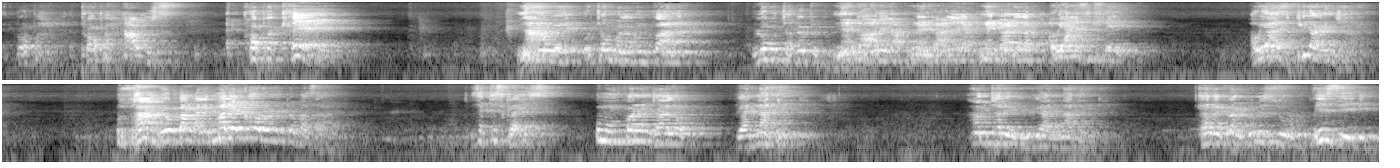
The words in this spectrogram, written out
a proper proper house a proper care. Nawe uthongwana nomfana lokhu njalo uthi nengane lapho nengane lapho nengane lapho awuyazi hle awuyazi phila kanjani. Uzuhambe uyobanga le mali eqolo lentombazana it's a disgrace. Uma umfana njalo you are nothing. I'm telling you you are nothing. Mhlawumbe funa ngikhuluma isizulu uyizibi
